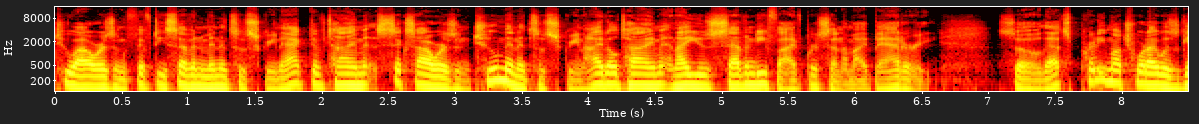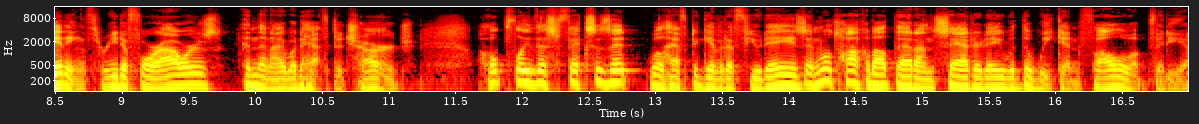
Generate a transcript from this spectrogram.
2 hours and 57 minutes of screen active time, 6 hours and 2 minutes of screen idle time, and I used 75% of my battery. So that's pretty much what I was getting, three to four hours, and then I would have to charge. Hopefully this fixes it. We'll have to give it a few days, and we'll talk about that on Saturday with the weekend follow-up video.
